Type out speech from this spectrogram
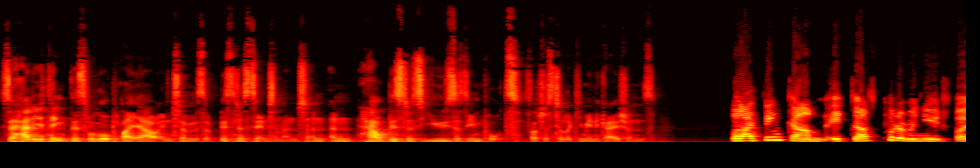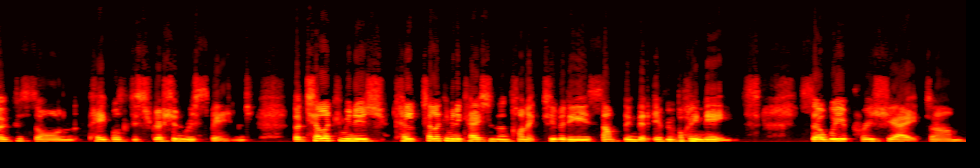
So, how do you think this will all play out in terms of business sentiment and, and how business uses inputs such as telecommunications? Well, I think um, it does put a renewed focus on people's discretionary spend, but telecommunications and connectivity is something that everybody needs. So we appreciate um,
